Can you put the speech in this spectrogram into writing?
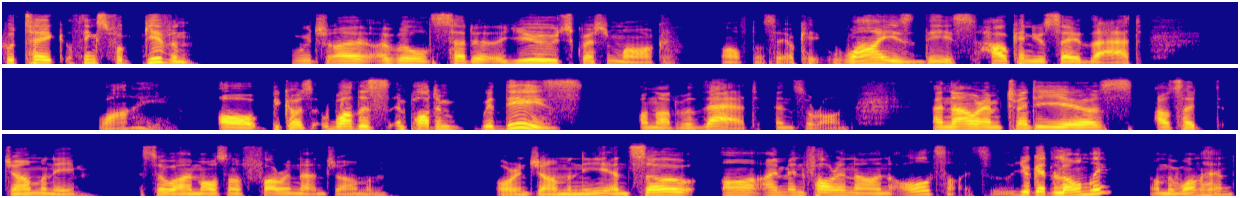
who take things for given, which I, I will set a huge question mark often say, okay, why is this? How can you say that? Why? Or because what is important with this or not with that, and so on. And now I'm 20 years outside Germany. So I'm also a foreigner in German or in Germany. And so uh, I'm in foreigner on all sides. You get lonely on the one hand,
